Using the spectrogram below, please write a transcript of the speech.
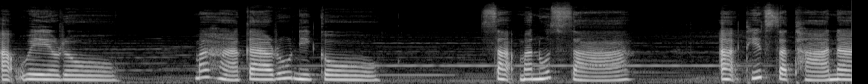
อเวโร มหาการุณิโก สมนุสสา อทิสถานา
